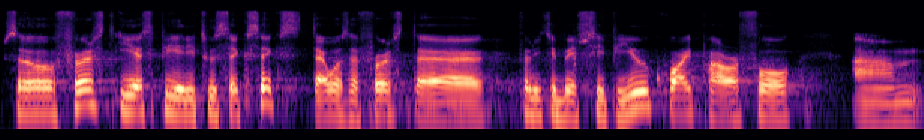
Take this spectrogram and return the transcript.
So first ESP8266, that was the first 32-bit CPU, quite powerful. Um,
